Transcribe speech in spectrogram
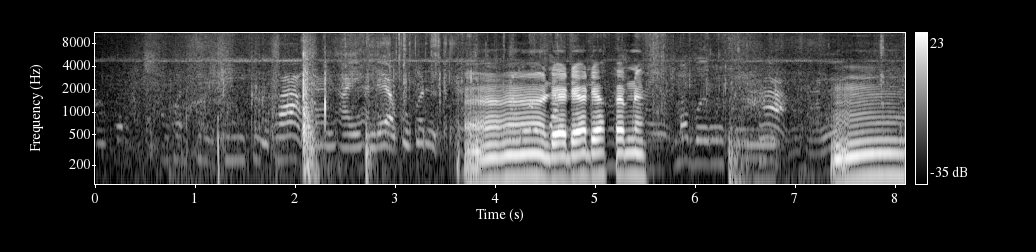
ผู้เพิ่นผู้เพิ่นซื้อที่ซื้อทางให้ให้หันแล้วผู้เพิ่นเออเดี๋ยวเดี๋ยวเดี๋ยวแป๊บหนึงมาเบิ่งซื้อทางหันอืม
